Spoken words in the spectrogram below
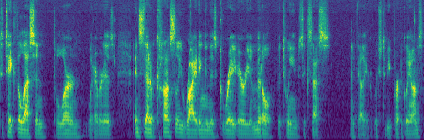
to take the lesson, to learn, whatever it is, instead of constantly riding in this gray area middle between success and failure, which to be perfectly honest,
